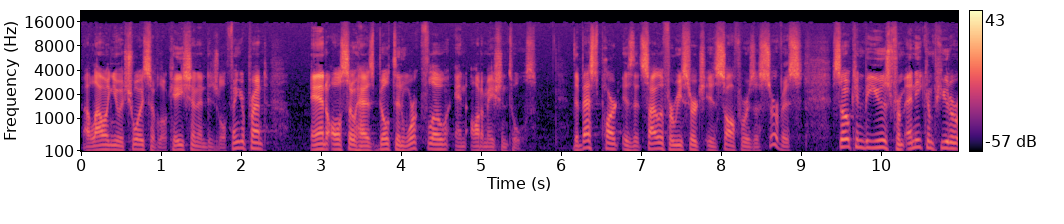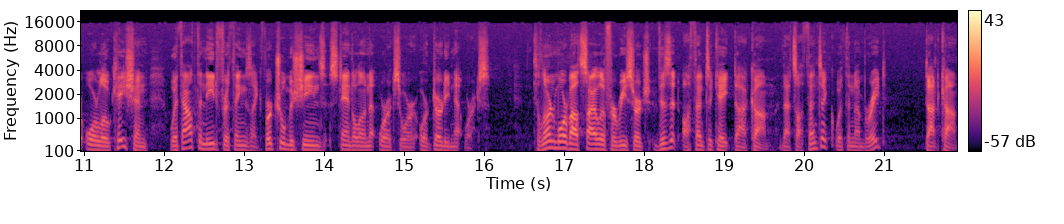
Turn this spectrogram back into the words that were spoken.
allowing you a choice of location and digital fingerprint, and also has built in workflow and automation tools. The best part is that Silo for Research is software as a service, so it can be used from any computer or location without the need for things like virtual machines, standalone networks, or, or dirty networks. To learn more about Silo for Research, visit authentic8.com. That's authentic with the number 8.com.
